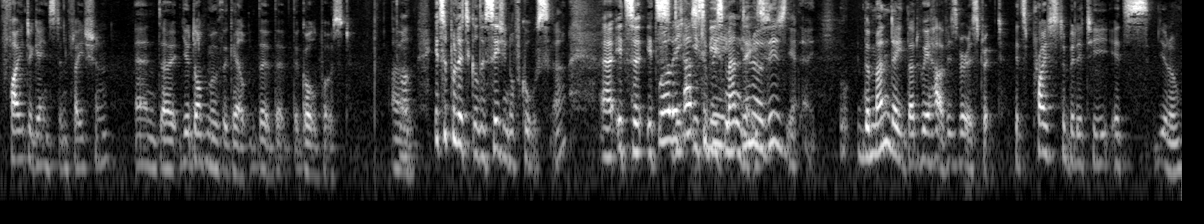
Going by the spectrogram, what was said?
fight against inflation, and uh, you don't move the, the, the, the goalpost. Um, well, it's a political decision, of course. Uh, it's a, it's well, the it ECB's be, mandate. You know, this, yeah. The mandate that we have is very strict. It's price stability. It's you know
